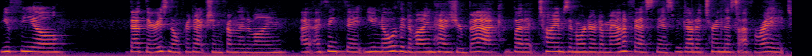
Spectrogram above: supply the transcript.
You feel that there is no protection from the divine. I, I think that you know the divine has your back but at times in order to manifest this we got to turn this upright.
